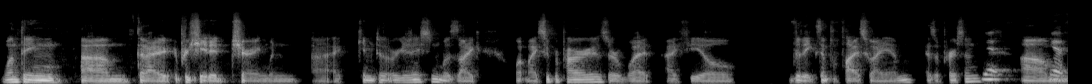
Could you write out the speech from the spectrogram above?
one thing um, that I appreciated sharing when uh, I came into the organization was like what my superpower is or what I feel really exemplifies who I am as a person. Yes. Um, yes.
